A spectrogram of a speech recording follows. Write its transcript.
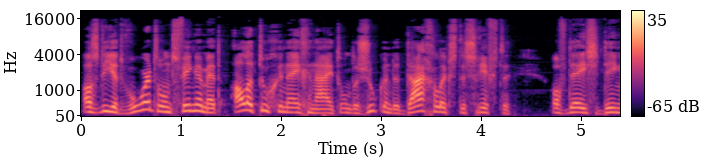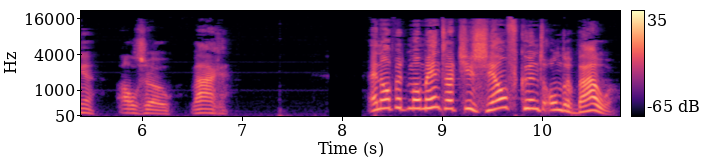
als die het woord ontvingen met alle toegenegenheid, onderzoekende dagelijks de schriften, of deze dingen al zo waren. En op het moment dat je zelf kunt onderbouwen,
